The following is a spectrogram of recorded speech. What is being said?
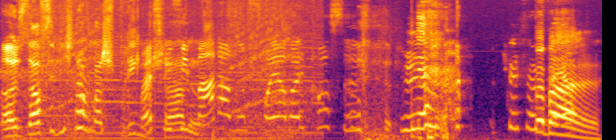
Aber jetzt darf sie nicht nochmal springen. Weißt du, wie viel. Mana so ein Feuerball kostet? Ich bin Fünfter. Ja. Feuerball.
